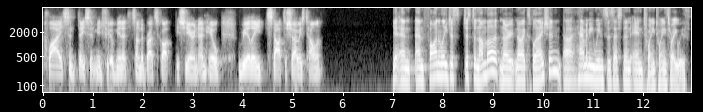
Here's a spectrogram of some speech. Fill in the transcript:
play some decent midfield minutes under Brad Scott this year, and, and he'll really start to show his talent. Yeah, and and finally, just just a number, no no explanation. Uh, how many wins does Essendon end 2023 with?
